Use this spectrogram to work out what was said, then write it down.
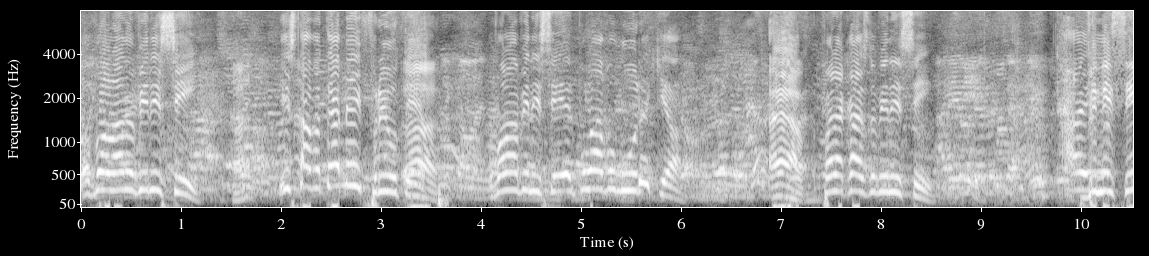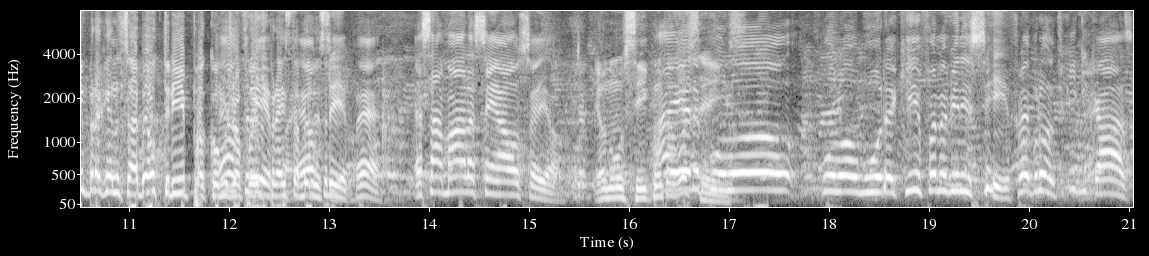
eu vou lá no Vinicim. Estava até meio frio o tempo. Eu vou lá no Vinicim, ele pulava o muro aqui, ó. É. Foi na casa do Vinicim. Vinicim, pra quem não sabe, é o tripa, como É já o foi tripa, pré-estabelecido. É o tripa, é. Essa mala sem alça aí, ó. Eu não sei quanto Aí a ele vocês. pulou, pulou o muro aqui e foi na Vinicim. Falei, Bruno, fica aqui em casa.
